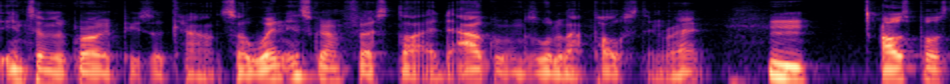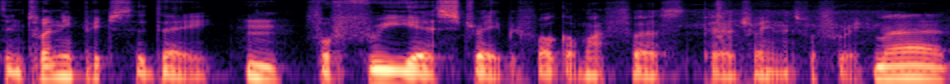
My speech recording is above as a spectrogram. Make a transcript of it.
in terms of growing people's accounts. So when Instagram first started, the algorithm was all about posting, right? I was posting 20 pictures a day for three years straight before I got my first pair of trainers for free. Mad.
